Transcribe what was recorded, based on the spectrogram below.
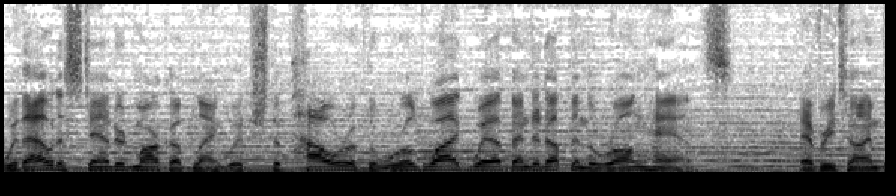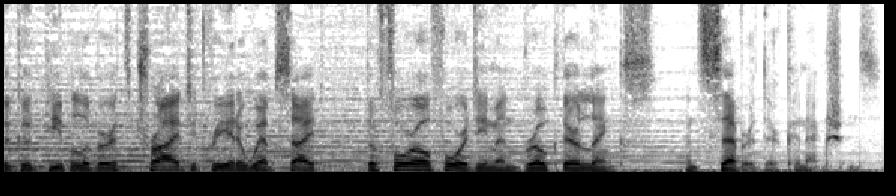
Without a standard markup language, the power of the World Wide Web ended up in the wrong hands. Every time the good people of Earth tried to create a website, the 404 demon broke their links and severed their connections.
